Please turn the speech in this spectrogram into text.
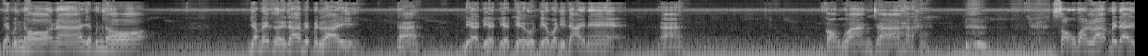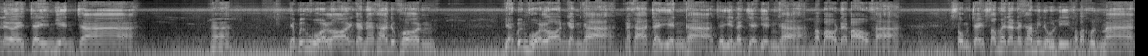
อย่าเพิ่งท้อนะ อย่าเพิ่งท้อยังไม่เคยได้ไม่เป็นไรนะ เดี๋ยวเดี๋ยวเดี๋ยวเดี๋ยวเดี๋ยววันนี้ได้แน่นะกล่องว่างจ้าสองวันละไม่ได้เลยใจเย็นๆจ้านะอย่าเพิ่งหัวร้อนกันนะคะ ทุกคน อย่าเพิ่งหัวร้อนกันค่ะนะคะใจเย็นค่ะใจเย็นนะใจเย็นค่ะเบาๆได้เบาค่ะ ส่งใจส้มให้ได้นะคะพี่หนูดีขอบพระคุณมาก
